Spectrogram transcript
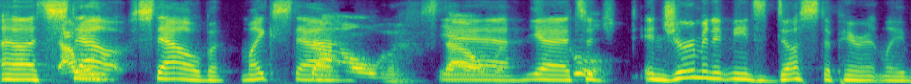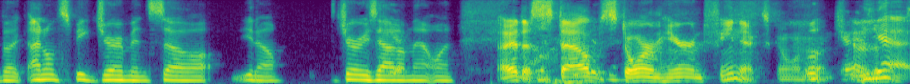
Uh, Staub, Staub, Mike Staub. Staub. Staub. Yeah, yeah. It's Cool. a, in German it means dust apparently, but I don't speak German, so you know, jury's out Yeah. on that one. I had a Staub storm here in Phoenix going Well, on. Yeah, it Yeah.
